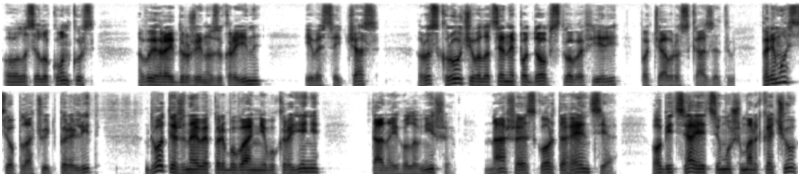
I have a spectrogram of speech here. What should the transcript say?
оголосило конкурс Виграй дружину з України, і весь цей час розкручувало це неподобство в ефірі, почав розказувати. Переможцю оплачують переліт, двотижневе перебування в Україні, та найголовніше, наша ескорт-агенція обіцяє цьому шмаркачу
